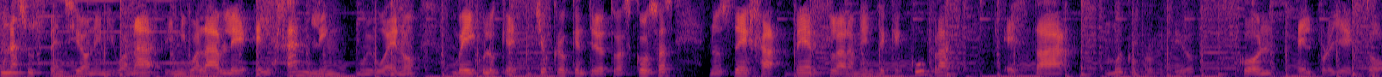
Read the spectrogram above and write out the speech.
Una suspensión inigualable, el handling muy bueno, un vehículo que yo creo que entre otras cosas nos deja ver claramente que Cupra está muy comprometido con el proyecto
